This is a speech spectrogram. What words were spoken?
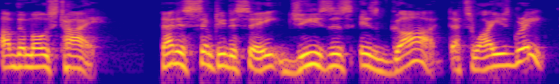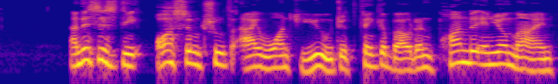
of the Most High. That is simply to say, Jesus is God. That's why he's great. And this is the awesome truth I want you to think about and ponder in your mind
